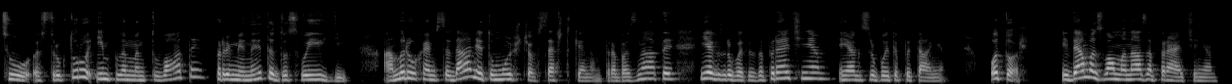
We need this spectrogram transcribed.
цю структуру імплементувати, примінити до своїх дій. А ми рухаємося далі, тому що все ж таки нам треба знати, як зробити заперечення як зробити питання. Отож, ідемо з вами на заперечення.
